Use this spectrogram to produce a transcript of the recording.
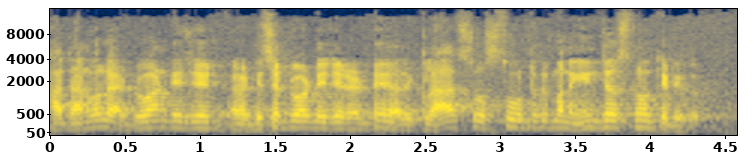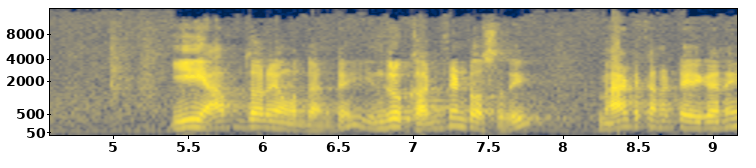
ఆ దానివల్ల అడ్వాంటేజ్ డిసడ్వాంటేజ్ ఏంటంటే అది క్లాస్ వస్తూ ఉంటుంది. మనం ఏం చేస్తున్నామో తెలియదు ఈ యాప్ ద్వారా ఏముందంటే ఇందులో కంటెంట్ వస్తుంది. మ్యాట్ కనెక్ట్ అయ్యగానే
